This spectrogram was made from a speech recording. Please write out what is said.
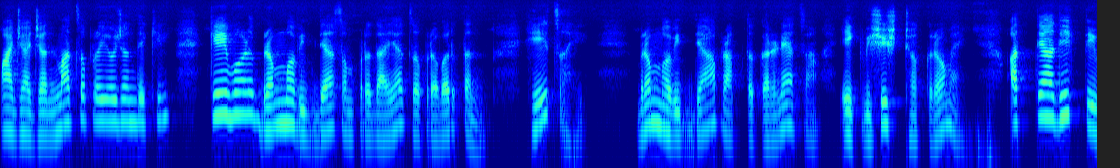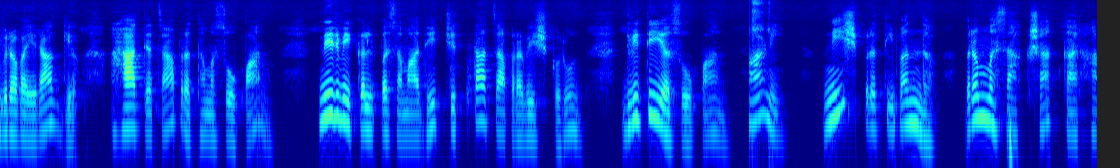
माझ्या जन्माचं प्रयोजन देखील केवळ ब्रह्मविद्या संप्रदायाचं प्रवर्तन हेच आहे. ब्रह्मविद्या प्राप्त करण्याचा एक विशिष्ट क्रम आहे. अत्याधिक तीव्र वैराग्य हा त्याचा प्रथम सोपान निर्विकल्प समाधीत चित्ताचा प्रवेश करून द्वितीय सोपान आणि निष्प्रतिबंध ब्रह्मसाक्षात्कार हा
